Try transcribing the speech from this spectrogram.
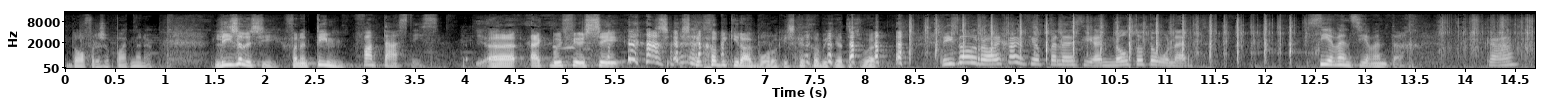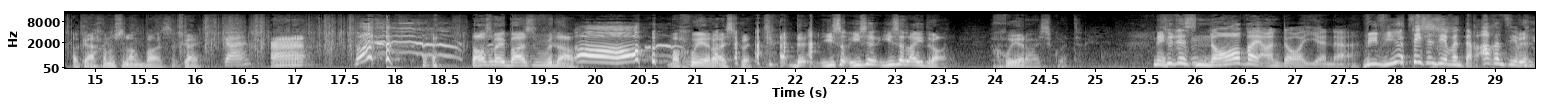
daarvoor is op pad nou-nou. Liesel is hier van 'n team. Fantasties. Uh ek moet vir jou sê s- skik gou 'n bietjie daai botteltjie, skik gou 'n bietjie dat ons hoor. Riesel raai gou hoeveel pille is hier, 0 tot 100. 77. Okay. Okay, ek gaan ons so lank bas. Okay. Okay. Daar's my bas vir vandag. Oh! Maar goeie raaiskoot. Uh, dit- Hier's hier's hier's 'n leidraad. Goeie raaiskoot. Nee. So dis naby aan daai ene. Wie weet? 76, 78,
